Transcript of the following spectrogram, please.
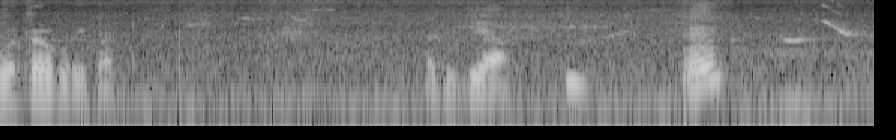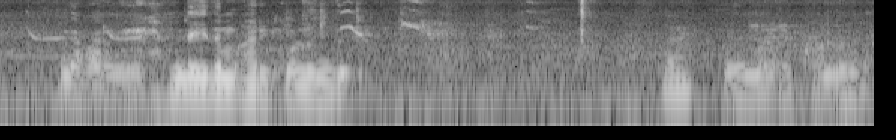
வெத்தலை கொடி காட்டு. அதித்தியா ம்? இந்த பாருங்க. இந்த இது மாதிரி கொழுந்து. இது மாதிரி கொள்ளுங்க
